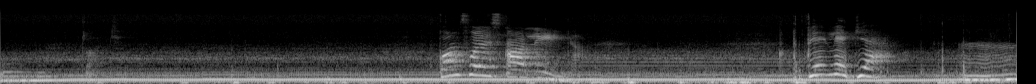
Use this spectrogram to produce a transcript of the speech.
Hum, tá aqui. Como foi a escolinha? Bem legal.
